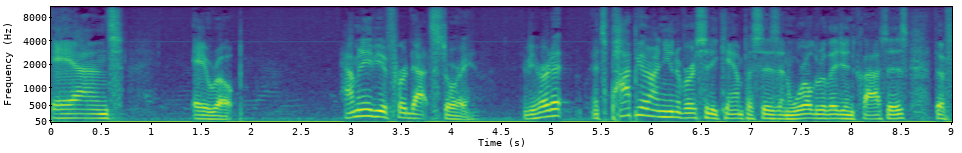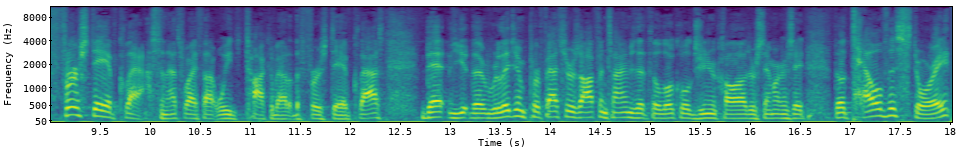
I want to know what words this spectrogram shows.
and a rope. How many of you have heard that story? Have you heard it? It's popular on university campuses and world religion classes. The first day of class, and that's why I thought we'd talk about it the first day of class. That the religion professors, oftentimes at the local junior college or San Marcos State, they'll tell the story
